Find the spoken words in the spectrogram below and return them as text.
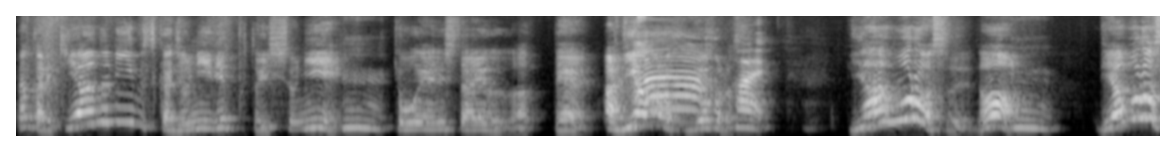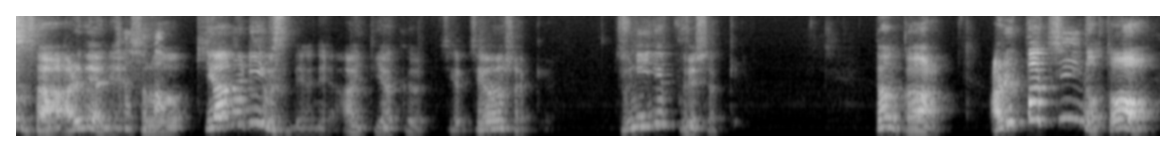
なんかね、キアヌ・リーブスかジョニー・デップと一緒にうん。共演した映画があって、あ、ディアボロス、ディアボロス。はい。ディアボロスの、うん。ディアボロスさ、あれだよね。その、キアヌ・リーブスだよね、相手役。違違いましたっけ？ジョニー・デップでしたっけ？なんか、アルパチーノと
